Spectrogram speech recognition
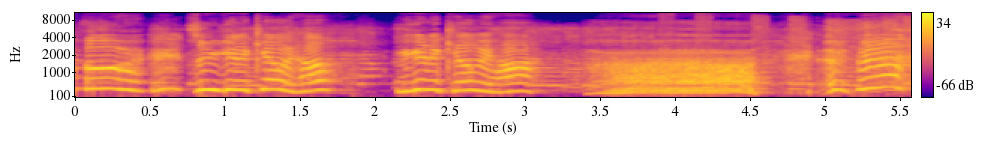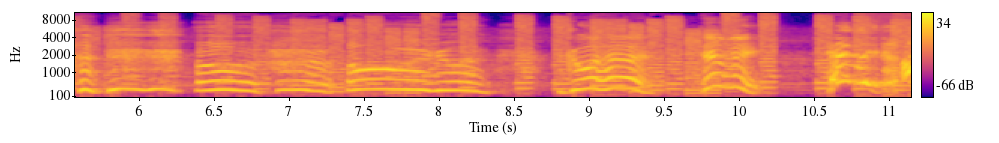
oh, so you're gonna kill me, huh? You're gonna kill me, huh? oh, oh my god. Go ahead. Hit me. Hit me.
